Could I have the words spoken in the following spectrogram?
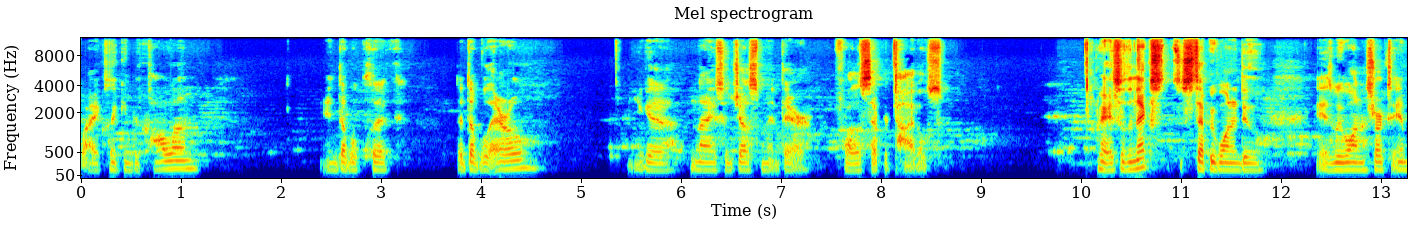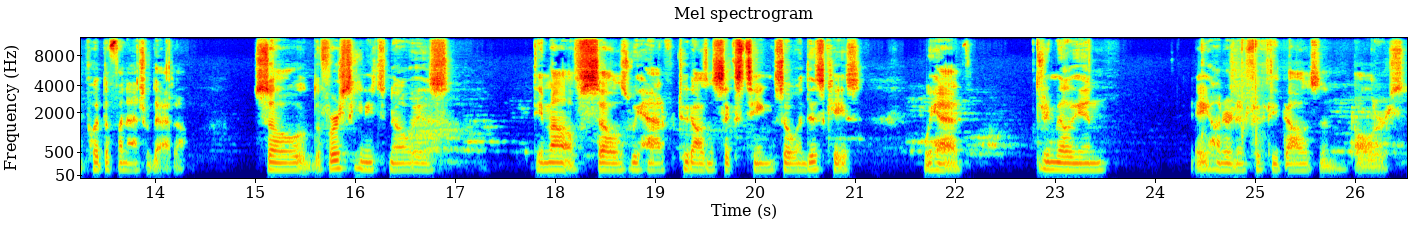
by clicking the column and double click the double arrow, you get a nice adjustment there for all the separate titles. Okay, so the next step we want to do is we want to start to input the financial data. So the first thing you need to know is the amount of sales we had for 2016. So in this case, we had three million eight hundred and fifty thousand dollars,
